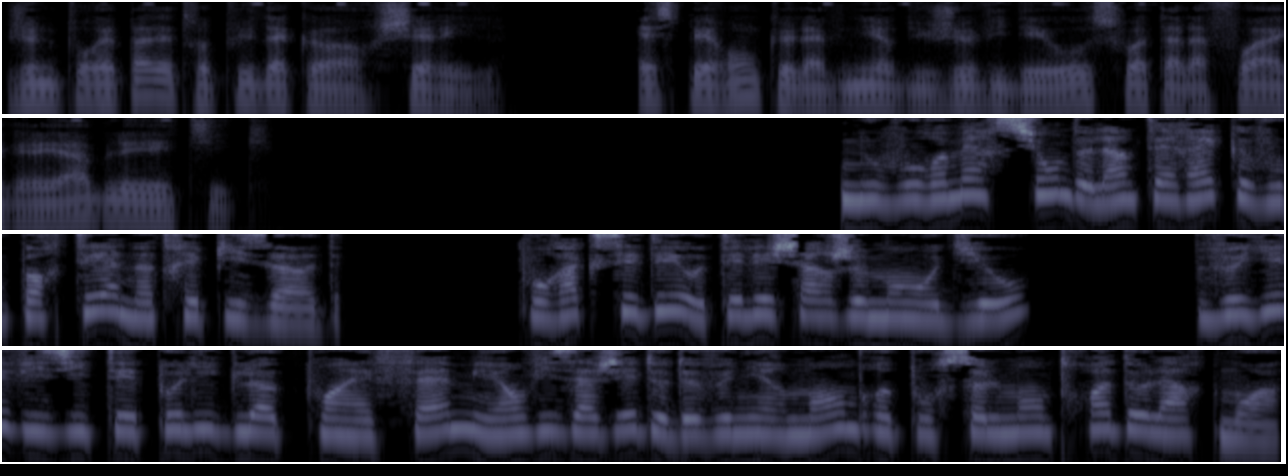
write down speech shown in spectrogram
Je ne pourrais pas être plus d'accord, Cheryl. Espérons que l'avenir du jeu vidéo soit à la fois agréable et éthique. Nous vous remercions de l'intérêt que vous portez à notre épisode. Pour accéder au téléchargement audio, veuillez visiter polyglobe.fm et envisager de devenir membre pour seulement 3 dollars mois.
